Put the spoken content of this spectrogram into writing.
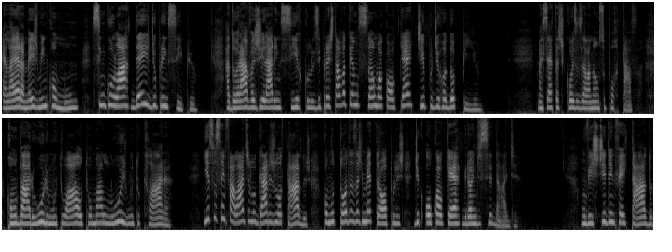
Ela era mesmo incomum, singular desde o princípio. Adorava girar em círculos e prestava atenção a qualquer tipo de rodopio. Mas certas coisas ela não suportava, como barulho muito alto ou uma luz muito clara. Isso sem falar de lugares lotados, como todas as metrópoles de, ou qualquer grande cidade. Um vestido enfeitado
